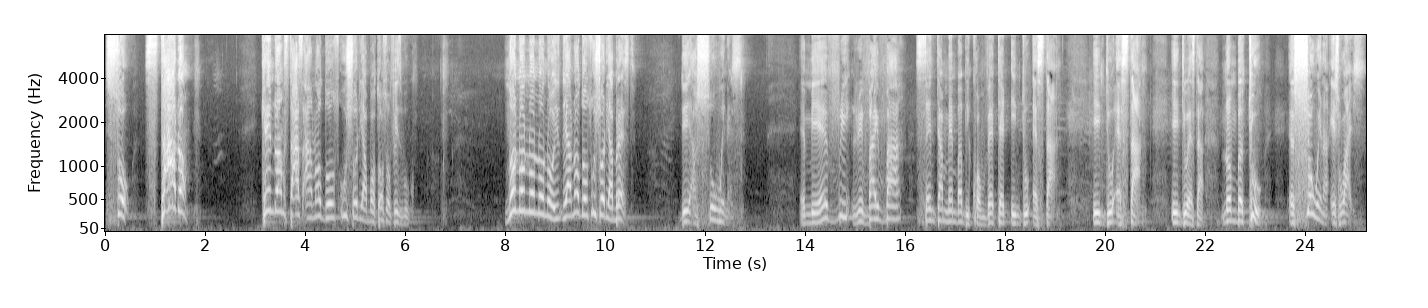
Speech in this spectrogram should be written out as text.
So, stardom. Kingdom stars are not those who show their buttocks on Facebook. No, no, no, no, no. They are not those who show their breast. They are soul winners. And may every revival center member be converted into a star. Into a star. Into a star. Number two, a soul winner is wise.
